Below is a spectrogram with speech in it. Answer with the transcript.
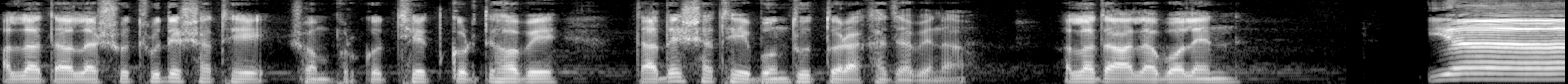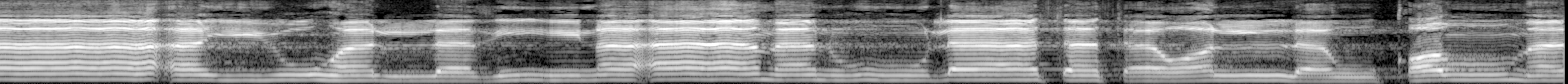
আল্লাহ তাল্লাহর শত্রুদের সাথে সম্পর্ক ছেদ করতে হবে, তাদের সাথে বন্ধুত্ব রাখা যাবে না। আল্লাহ তাল্লাহ বলেন يا ايها الذين امنوا لا تتولوا قوما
